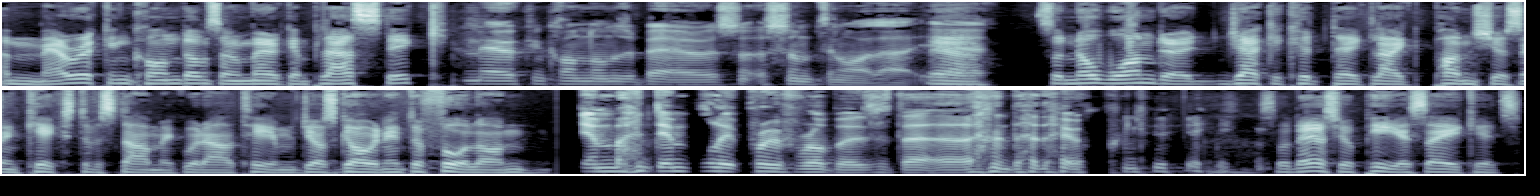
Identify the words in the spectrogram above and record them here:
american condoms and american plastic American condoms are better, or, something like that. Yeah. Yeah. So no wonder Jackie could take like punches and kicks to the stomach without him just going into full on. Them, them bulletproof rubbers that uh, that they. So there's your PSA, kids.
